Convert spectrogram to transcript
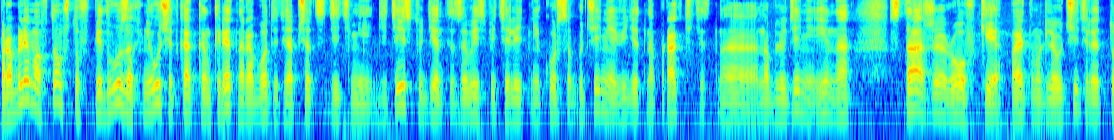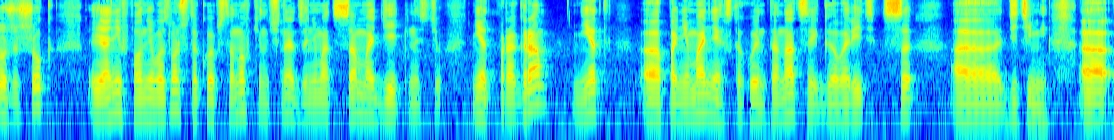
Проблема в том, что в педвузах не учат, как конкретно работать и общаться с детьми. Детей студенты за весь пятилетний курс обучения видят на практике, на наблюдении и на стажировке. Поэтому для учителя тоже шок, и они вполне возможно в такой обстановке начинают заниматься самодеятельностью. Нет программ, нет э, понимания, с какой интонацией говорить с э, детьми. Э,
